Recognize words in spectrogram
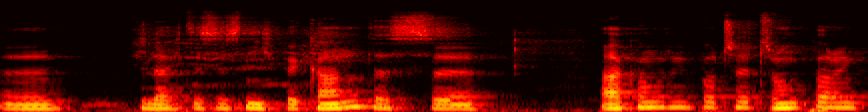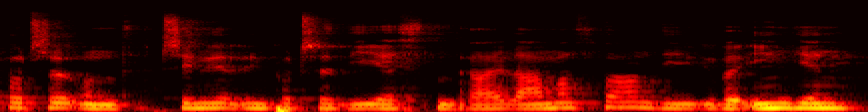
Äh, vielleicht ist es nicht bekannt, dass äh, Akong Rinpoche, Trungpa Rinpoche und Chimi Rinpoche die ersten drei Lamas waren, die über Indien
